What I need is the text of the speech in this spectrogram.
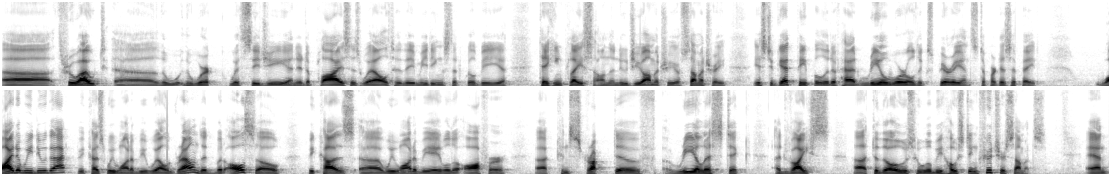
uh, throughout uh, the, the, work with CIGI, and it applies as well to the meetings that will be uh, taking place on the new geometry of summitry, is to get people that have had real world experience to participate. Why do we do that? Because we want to be well grounded, but also because uh, we want to be able to offer uh, constructive, realistic advice to those who will be hosting future summits. And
